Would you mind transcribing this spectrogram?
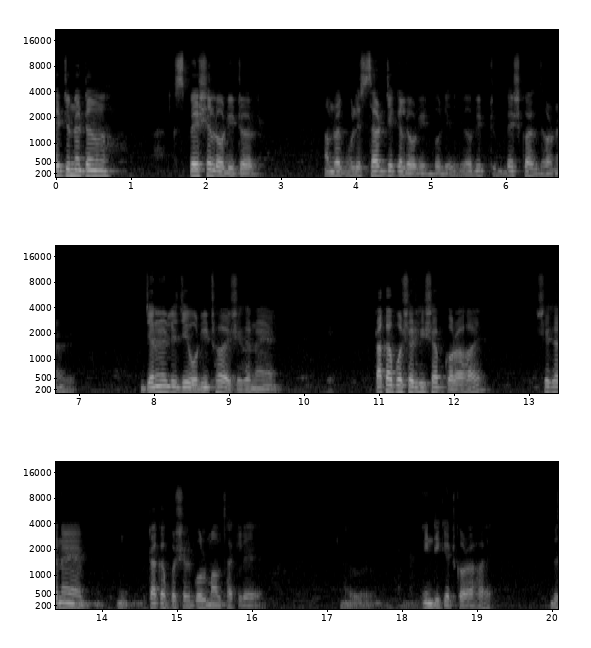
এর জন্য একটা স্পেশাল অডিটর আমরা বলি সার্জিক্যাল অডিট বলি। অডিট বেশ কয়েক ধরনের। জেনারেলি যে অডিট হয়, সেখানে টাকা পয়সার হিসাব করা হয়। সেখানে টাকা পয়সার গোলমাল থাকলে ইন্ডিকেট করা হয়। কিন্তু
